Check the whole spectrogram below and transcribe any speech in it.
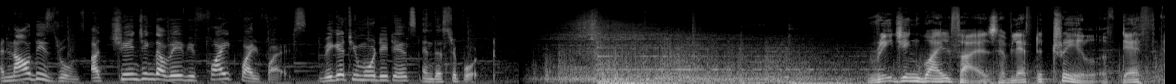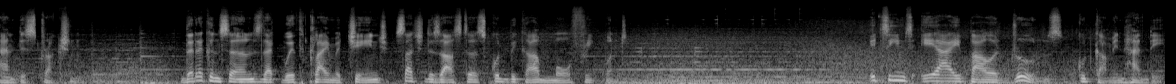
And now these drones are changing the way we fight wildfires. We get you more details in this report. Raging wildfires have left a trail of death and destruction. There are concerns that with climate change, such disasters could become more frequent. It seems AI-powered drones could come in handy.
